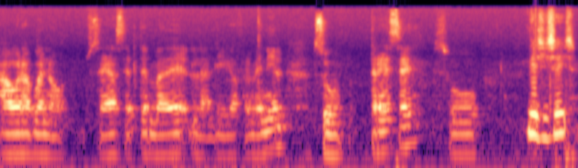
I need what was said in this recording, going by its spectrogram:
Ahora, bueno, se hace el tema de la liga femenil, sub 13, sub, 16.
